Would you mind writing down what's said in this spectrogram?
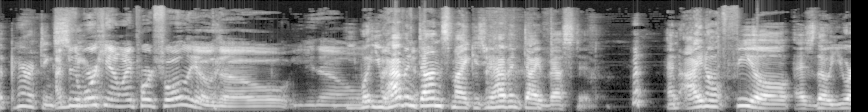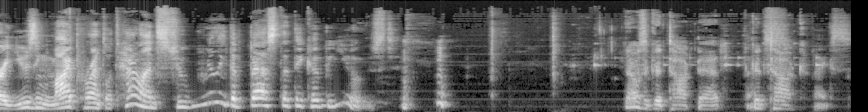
the parenting I've sphere. been working on my portfolio though. You know What you haven't done, Smike, is you haven't divested. And I don't feel as though you are using my parental talents to really the best that they could be used. That was a good talk, Dad. Good talk. Thanks.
